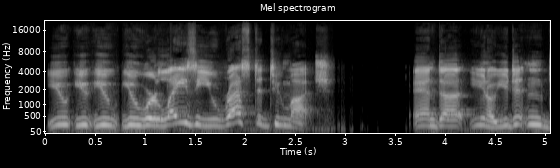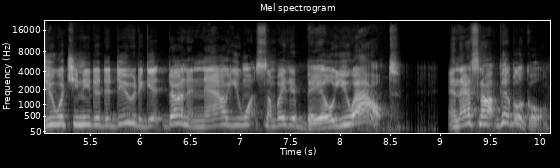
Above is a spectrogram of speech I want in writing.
You, you, you, you were lazy. You rested too much. And, uh, you know, you didn't do what you needed to do to get done, and now you want somebody to bail you out. And that's not biblical.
